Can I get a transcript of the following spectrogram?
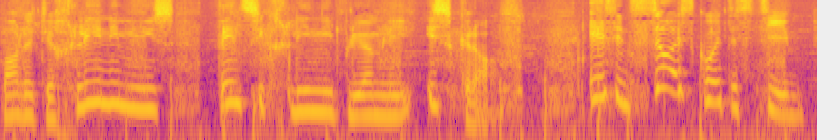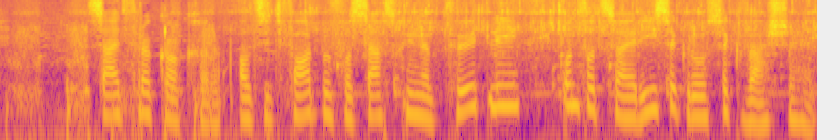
malen die kleinen Mäuse winzig kleine Blümchen ins Gras. Ihr seid so ein gutes Team, sagt Frau Gacker, als sie die Farbe von sechs kleinen Pfötchen und von zwei riesengroßen gewaschen hat.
